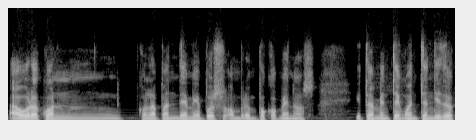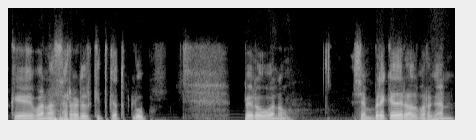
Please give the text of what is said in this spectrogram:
Ahora con, la pandemia, pues hombre, un poco menos. Y también tengo entendido que van a cerrar el KitKat Club. Pero bueno, siempre quedará el Bargan.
